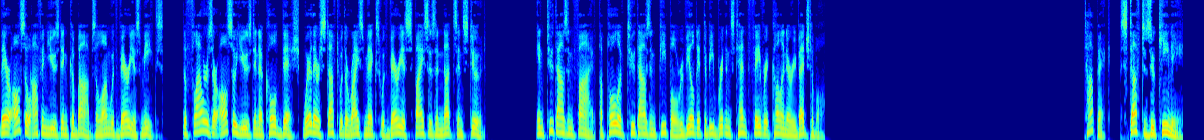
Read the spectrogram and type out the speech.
They are also often used in kebabs along with various meats. The flowers are also used in a cold dish, where they are stuffed with a rice mix with various spices and nuts and stewed. In 2005, a poll of 2,000 people revealed it to be Britain's 10th favourite culinary vegetable. Stuffed zucchini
